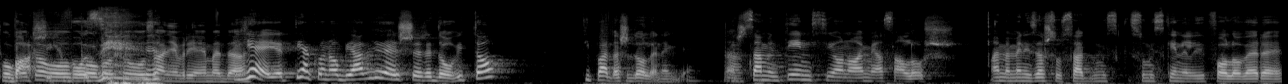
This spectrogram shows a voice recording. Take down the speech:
pogotovo, ih vozi. pogotovo u zadnje vrijeme, da. Je, jer ti ako ne objavljuješ redovito, ti padaš dole negdje. Znaš, samim tim si ono, ajme ja sam loš. Ajme meni zašto sad su mi skinili followere.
